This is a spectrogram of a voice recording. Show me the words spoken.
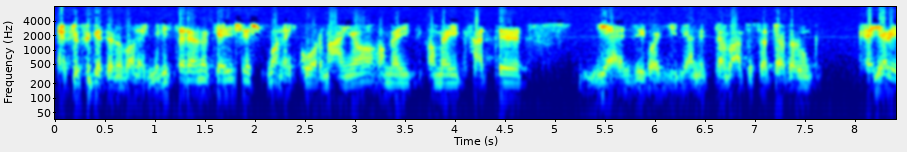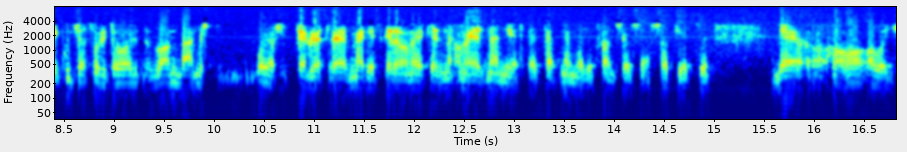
ettől függetlenül van egy miniszterelnöke is, és van egy kormánya, amelyik, amelyik hát jelzi, vagy igen, itt változtatni akarunk. Egy elég kutyaszorító van, bár most olyas területre merészkedem, amelyekhez, amelyhez nem értek, tehát nem vagyok franciaország szakértő. De ha, ha, ahogy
